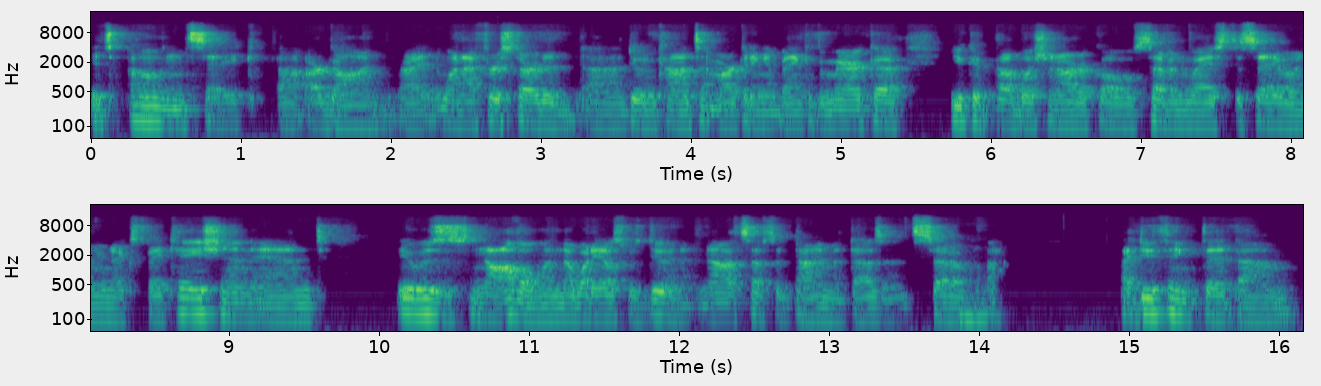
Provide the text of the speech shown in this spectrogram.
its own sake uh, are gone, right? When I first started uh, doing content marketing at Bank of America, you could publish an article, Seven Ways to Save on Your Next Vacation, and it was novel and nobody else was doing it. Now it's just a dime a dozen. So mm-hmm. uh, I do think that, um,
